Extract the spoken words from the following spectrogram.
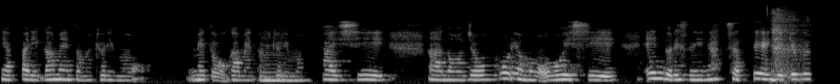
やっぱり画面との距離も目と画面との距離も近いし、うん、あの情報量も多いし、エンドレスになっちゃって、結局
